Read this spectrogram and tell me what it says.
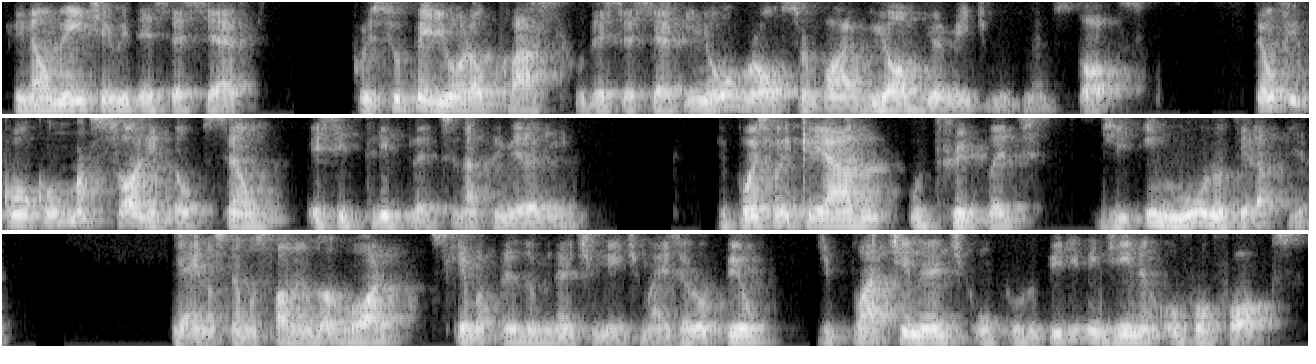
Finalmente, MDCSF foi superior ao clássico DCSF em overall survival e, obviamente, muito menos tóxico. Então, ficou como uma sólida opção esse triplet na primeira linha. Depois foi criado o triplet de imunoterapia. E aí nós estamos falando agora, esquema predominantemente mais europeu, de platinante com fluoropyrimidina ou Fofox,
